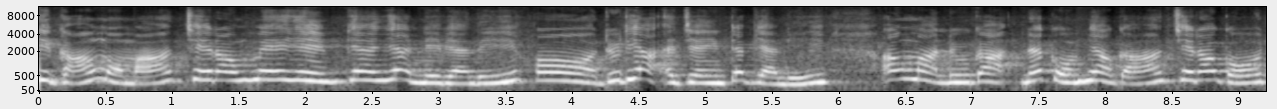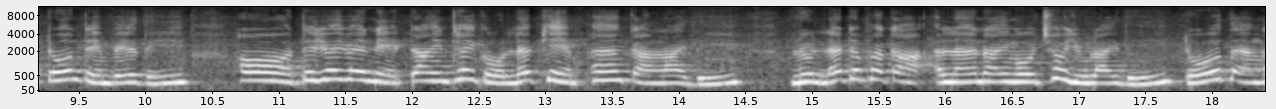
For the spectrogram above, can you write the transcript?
ဤခေါင်းပေါ်မှာခြေတော်မှေးရင်ပြန်ရက်နေပြန်သည်ဟောဒုတိယအကြိမ်တက်ပြန်ပြီအောက်မှလူကလက်ကိုမြောက်ကခြေတော်ကိုတွန်းတင်ပေးသည် ဟောတရွေ့ရွေ့နှင့်တိုင်ထိတ်ကိုလက်ဖြင့်ဖမ်းကန်လိုက်သည်လူလက်တစ်ဖက်ကအလံတိုင်ကိုချွတ်ယူလိုက်သည်ဒိုးတန်က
